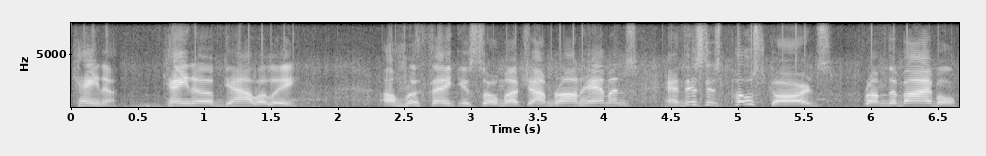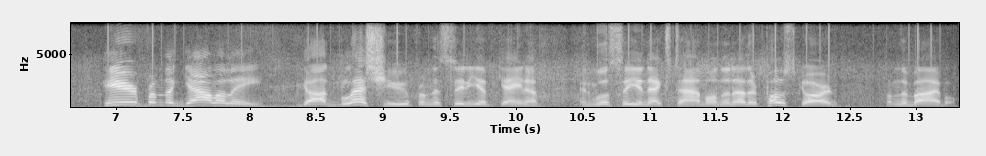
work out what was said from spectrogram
Cana, Cana of Galilee. I want to thank you so much. I'm Ron Hammonds, and this is Postcards from the Bible, here from the Galilee. God bless you from the city of Cana, and we'll see you next time on another postcard from the Bible.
